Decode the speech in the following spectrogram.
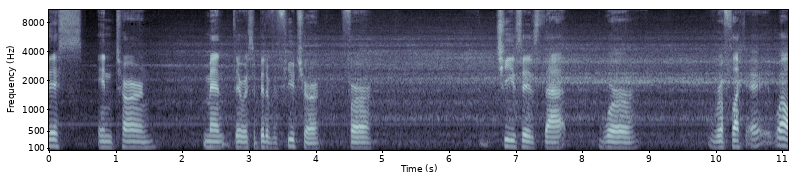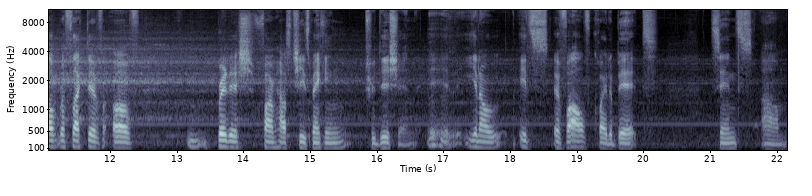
this, in turn, meant there was a bit of a future for cheeses that were reflect eh, well reflective of British farmhouse cheese making tradition. Mm-hmm. Eh, you know, it's evolved quite a bit since um,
